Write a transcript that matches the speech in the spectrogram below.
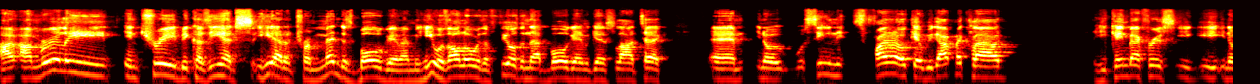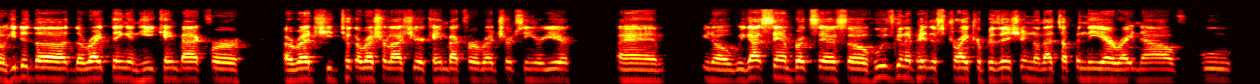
I, am really intrigued because he had he had a tremendous bowl game. I mean, he was all over the field in that bowl game against La Tech, and you know, seeing finally, okay, we got McCloud. He came back for his, he, he, you know, he did the the right thing, and he came back for a red. He took a red shirt last year, came back for a red shirt senior year, and you know, we got Sam Brooks there. So who's going to pay the striker position? No, that's up in the air right now. Who,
